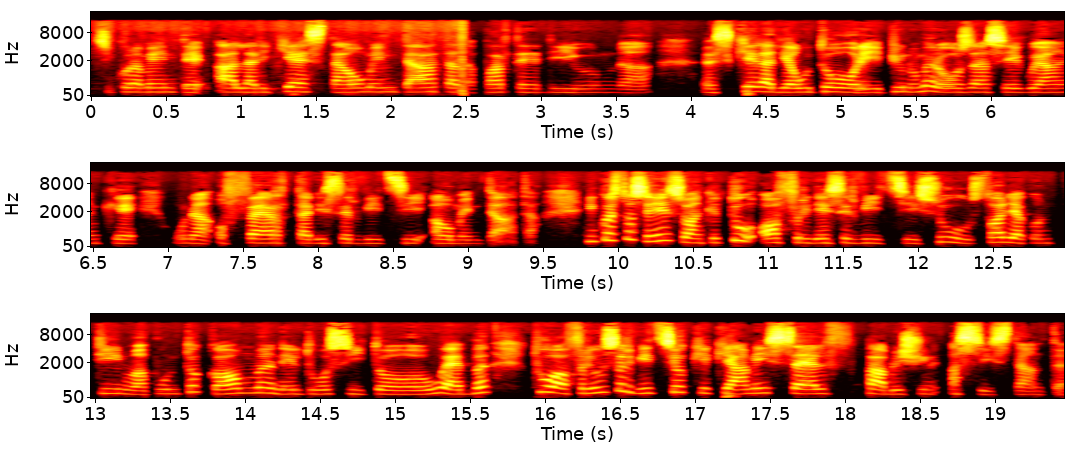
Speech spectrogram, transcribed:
sicuramente alla richiesta aumentata da parte di una eh, schiera di autori più numerosa segue anche una offerta di servizi aumentata. In questo senso anche tu offri dei servizi su storiacontinua.com nel tuo sito web, tu offri un servizio che chiami Self Publishing Assistant.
